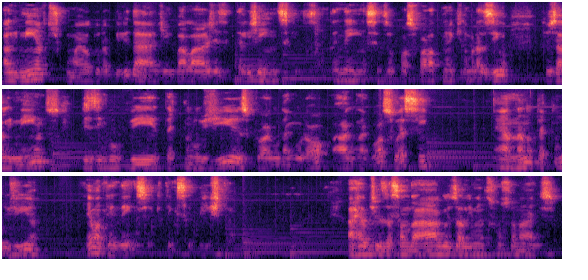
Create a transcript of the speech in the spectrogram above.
alimentos com maior durabilidade, embalagens inteligentes, que são tendências. Eu posso falar também aqui no Brasil que os alimentos, desenvolver tecnologias para o agronegócio é sim. É a nanotecnologia é uma tendência que tem que ser vista. A reutilização da água e os alimentos funcionais.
